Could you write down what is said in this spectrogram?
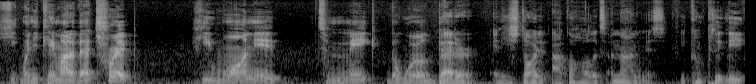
he when he came out of that trip, he wanted to make the world better, and he started Alcoholics Anonymous. He completely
